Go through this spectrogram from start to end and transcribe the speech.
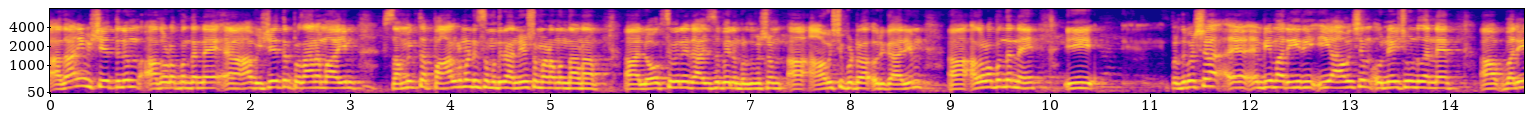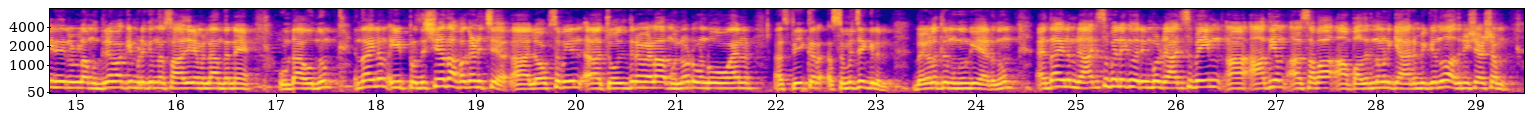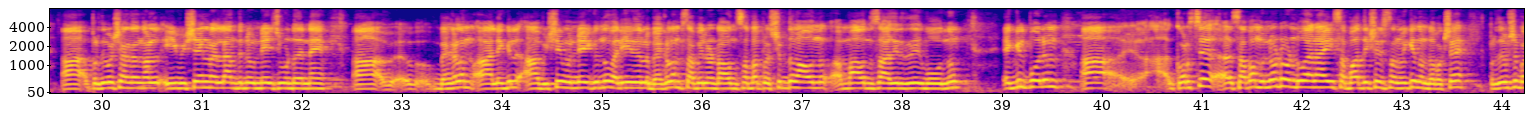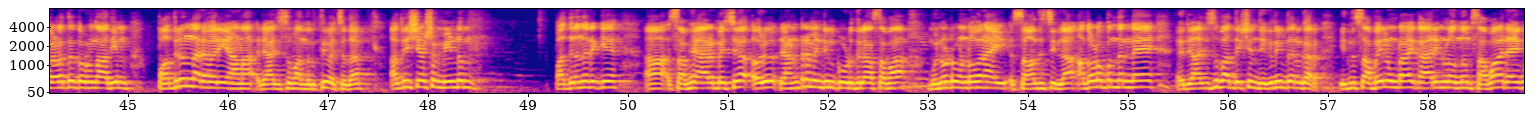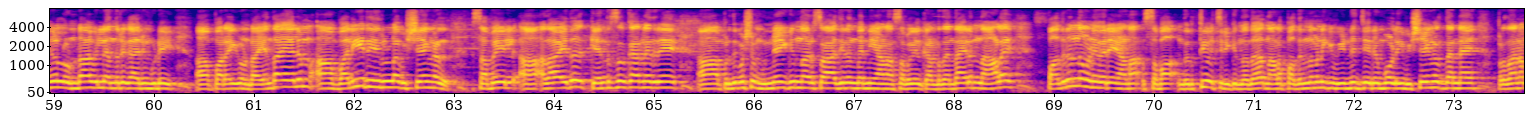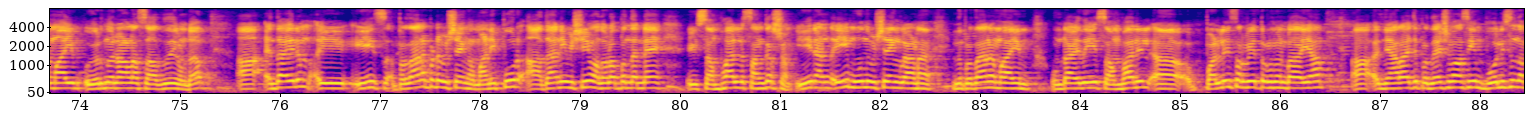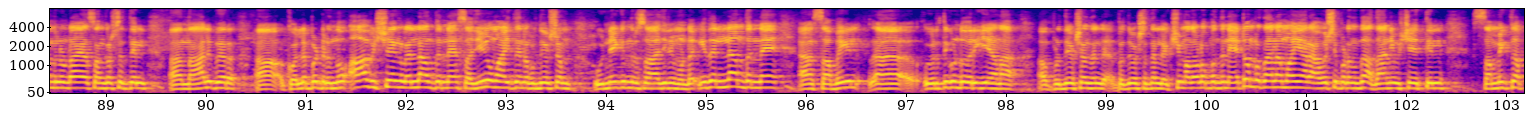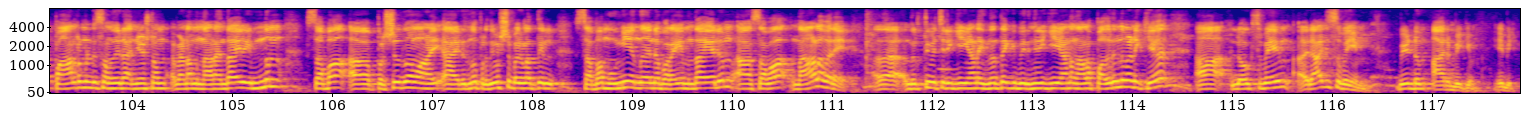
അദാനി വിഷയത്തിലും അതോടൊപ്പം തന്നെ ആ, വിഷയത്തിൽ പ്രധാനമായും സംയുക്ത പാർലമെന്റ് സമിതിയുടെ അന്വേഷണം വേണമെന്നാണ് ലോക്സഭയിലും രാജ്യസഭയിലും പ്രതിപക്ഷം ആവശ്യപ്പെട്ട ഒരു കാര്യം. അതോടൊപ്പം തന്നെ ഈ പ്രതിപക്ഷ എം പിമാർ ഈ ഈ ആവശ്യം ഉന്നയിച്ചുകൊണ്ട് തന്നെ വലിയ രീതിയിലുള്ള മുദ്രാവാക്യം പിടിക്കുന്ന സാഹചര്യമെല്ലാം തന്നെ ഉണ്ടാകുന്നു. എന്തായാലും ഈ പ്രതിഷേധം അവഗണിച്ച് ലോക്സഭയിൽ ചോദ്യോത്തരവേള മുന്നോട്ട് കൊണ്ടുപോകാൻ സ്പീക്കർ ശ്രമിച്ചെങ്കിലും ബഹളത്തിൽ മുങ്ങുകയായിരുന്നു. എന്തായാലും രാജ്യസഭയിലേക്ക് വരുമ്പോൾ രാജ്യസഭയും ആദ്യം സഭ പതിനൊന്ന് മണിക്ക് ആരംഭിക്കുന്നു. അതിനുശേഷം പ്രതിപക്ഷ അംഗങ്ങൾ ഈ വിഷയങ്ങളെല്ലാം തന്നെ ഉന്നയിച്ചുകൊണ്ട് തന്നെ ബഹളം അല്ലെങ്കിൽ ആ വിഷയം ഉന്നയിക്കുന്നു. വലിയ രീതിയിലുള്ള ബഹളം സഭയിലുണ്ടാകുന്നു. സഭ പ്രക്ഷുബ്ധമാവുന്നു ആവുന്ന സാഹചര്യത്തിലേക്ക് പോകുന്നു. എങ്കിൽ പോലും കുറച്ച് സഭ മുന്നോട്ട് കൊണ്ടുപോകാനായി സഭാധ്യക്ഷൻ ശ്രമിക്കുന്നുണ്ട്. പക്ഷേ പ്രതിപക്ഷ ബഹളത്തെ തുടർന്ന് ആദ്യം പതിനൊന്നര വരെയാണ് രാജ്യസഭ നിർത്തിവെച്ചത്. അതിനുശേഷം വീണ്ടും പതിനൊന്നരയ്ക്ക് സഭ ആരംഭിച്ച് ഒരു രണ്ടര മിനിറ്റിൽ കൂടുതൽ ആ സഭ മുന്നോട്ട് കൊണ്ടുപോകാനായി സാധിച്ചില്ല. അതോടൊപ്പം തന്നെ രാജ്യസഭാ അധ്യക്ഷൻ ജഗദീപ് ധൻകർ ഇന്ന് സഭയിൽ ഉണ്ടായ കാര്യങ്ങളൊന്നും സഭാ രേഖകൾ ഉണ്ടാവില്ല എന്നൊരു കാര്യം കൂടി പറയുകയുണ്ടായി. എന്തായാലും വലിയ രീതിയിലുള്ള വിഷയങ്ങൾ സഭയിൽ അതായത് കേന്ദ്ര സർക്കാരിനെതിരെ പ്രതിപക്ഷം ഉന്നയിക്കുന്ന ഒരു സാഹചര്യം തന്നെയാണ് സഭയിൽ കണ്ടത്. എന്തായാലും നാളെ പതിനൊന്ന് മണി വരെയാണ് സഭ നിർത്തിവച്ചിരിക്കുന്നത്. നാളെ പതിനൊന്ന് മണിക്ക് വീണ്ടും ചേരുമ്പോൾ ഈ വിഷയങ്ങൾ തന്നെ പ്രധാനമായും ഉയർന്നു വരാനുള്ള സാധ്യതയുണ്ട്. എന്തായാലും ഈ പ്രധാനപ്പെട്ട വിഷയങ്ങൾ മണിപ്പൂർ അദാനി വിഷയം അതോടൊപ്പം തന്നെ ഈ സംഭാലിലെ സംഘർഷം ഈ രണ്ട് ഈ മൂന്ന് വിഷയങ്ങളാണ് ഇന്ന് പ്രധാനമായും ഉണ്ടായത്. ഈ സംഭാലിൽ പള്ളി സർവേ തുടർന്നുണ്ടായ ഞായറാഴ്ച പ്രദേശവാസിയും പോലീസും തമ്മിലുണ്ടായ സംഘർഷത്തിൽ നാല് പേർ കൊല്ലപ്പെട്ടിരുന്നു. ആ വിഷയങ്ങളെല്ലാം തന്നെ സജീവമായി തന്നെ പ്രതിപക്ഷം ഉന്നയിക്കുന്ന ഒരു സാഹചര്യമുണ്ട്. ഇതെല്ലാം തന്നെ സഭയിൽ ഉയർത്തിക്കൊണ്ടുവരികയാണ് പ്രതിപക്ഷത്തിന്റെ പ്രതിപക്ഷത്തിന്റെ ലക്ഷ്യം. അതോടൊപ്പം തന്നെ ഏറ്റവും പ്രധാനമായി ആവശ്യപ്പെടുന്നത്? അദാനി വിഷയത്തിൽ സംയുക്ത പാർലമെന്റ് സമിതിയുടെ അന്വേഷണം വേണമെന്നാണ്. എന്തായാലും ഇന്നും സഭ പ്രക്ഷുബ്ധമായി ആയിരുന്നു. പ്രതിപക്ഷ ബഹളത്തിൽ സഭ മുങ്ങി എന്ന് തന്നെ പറയും. എന്തായാലും സഭ നാളെ വരെ നിർത്തിവെച്ചിരിക്കുകയാണ് ഇന്നത്തേക്ക് പിരിഞ്ഞിരിക്കുകയാണ്. നാളെ പതിനൊന്ന് മണിക്ക് ലോക്സഭയും രാജ്യസഭയും വീണ്ടും ആരംഭിക്കും. എബി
